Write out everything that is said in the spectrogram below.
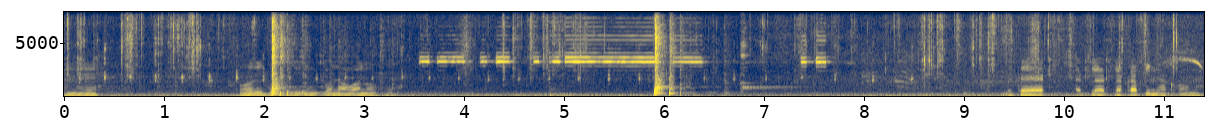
અને ધોરી ડુંગળીનું બનાવવાનું છે. રીતે આટલા આટલા કાપી નાખવાના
